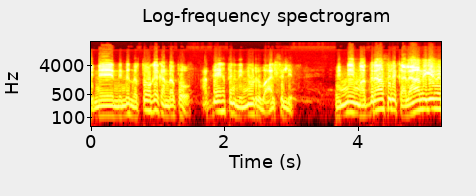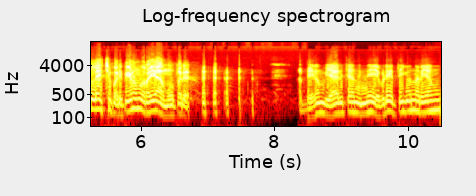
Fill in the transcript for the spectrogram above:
പിന്നെ നിന്റെ നൃത്തമൊക്കെ കണ്ടപ്പോ അദ്ദേഹത്തിന് നിന്നോടൊരു വാത്സല്യം. നിന്നെ മദ്രാസിലെ കലാനികേതനിൽ വെച്ച് പഠിപ്പിക്കണമെന്ന് പറയാ മൂപ്പര്. അദ്ദേഹം വിചാരിച്ചാൽ നിന്നെ എവിടെ എത്തിക്കുമെന്ന് അറിയാമോ?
